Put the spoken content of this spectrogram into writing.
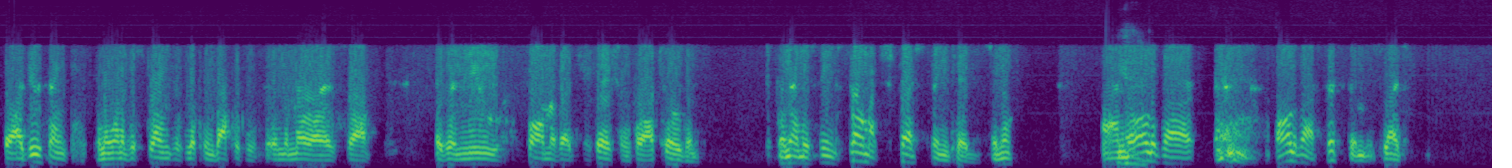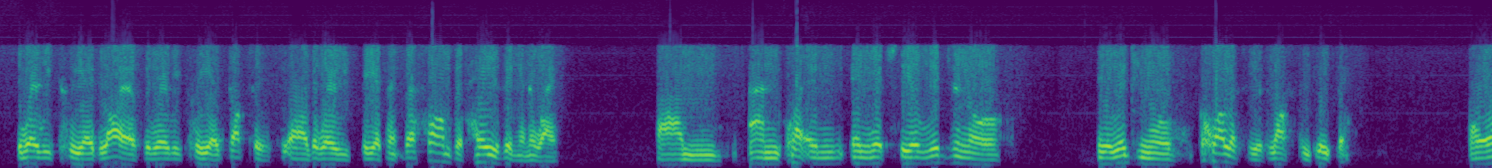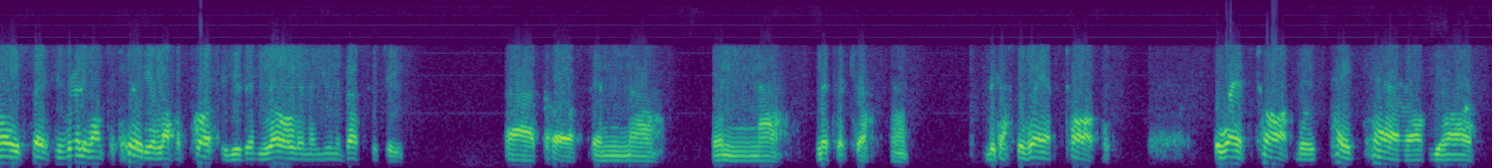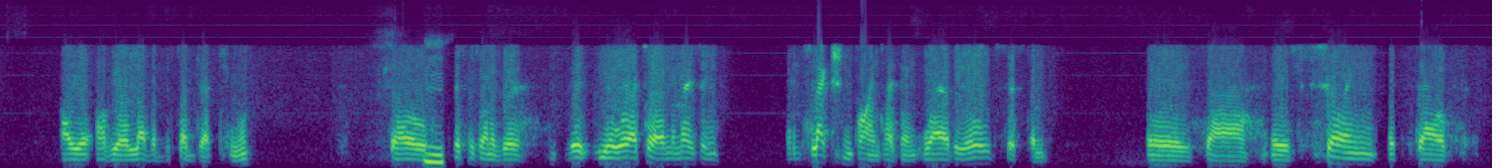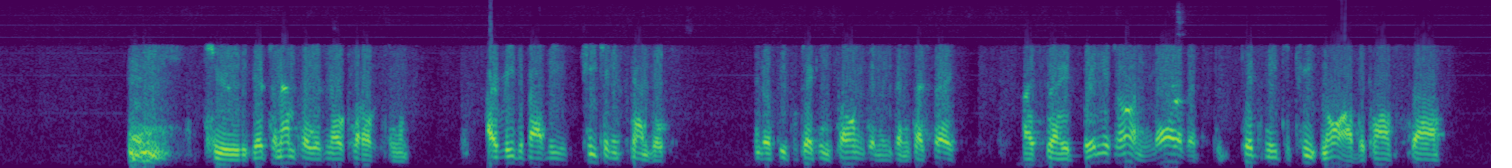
So I do think, you know, one of the strangers looking back at in the mirror is, uh, is a new form of education for our children. And then we're seeing so much stress in kids, you know. And yeah. all of our all of our systems, like the way we create lawyers, the way we create doctors, uh, the way we create they're forms of hazing in a way, um, and in in which the original the original quality is lost completely. I always say, if you really want to kill your love of poetry, you'd enroll in a university uh, course in uh, in uh, literature, uh, because the way it's taught, the way it's taught will take care of your of your, of your love of the subject. You know. So mm. this is one of the, the you we're at an amazing inflection point, I think, where the old system is uh, is showing itself to it's an emperor with no clothes. And I read about these cheating scandals, you know, people taking phones and things. I say, I say, bring it on, more of it. Kids need to cheat more because uh,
